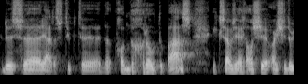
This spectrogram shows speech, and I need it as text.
Dus uh, ja, dat is natuurlijk de, de, gewoon de grote baas. Ik zou zeggen, als je, als je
